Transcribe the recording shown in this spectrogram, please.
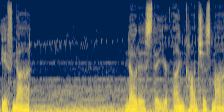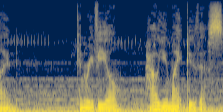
If not, notice that your unconscious mind can reveal how you might do this.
